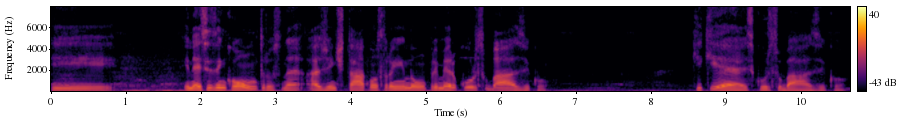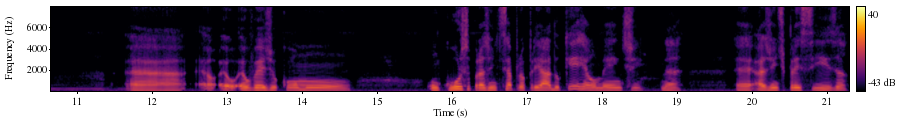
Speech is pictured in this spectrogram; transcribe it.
E e nesses encontros, né, a gente está construindo um primeiro curso básico. O que, que é esse curso básico? É, eu, eu vejo como um curso para a gente se apropriar do que realmente né, é, a gente precisa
